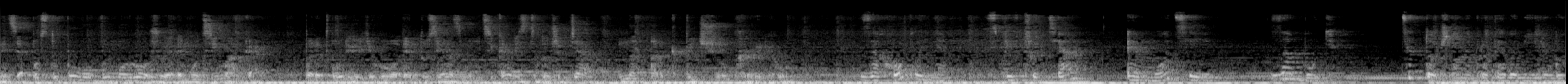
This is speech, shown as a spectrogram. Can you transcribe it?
Ця негідниця поступово виморожує емоції Марка, перетворює його ентузіазм і цікавість до життя на арктичну кригу. Захоплення, співчуття, емоції. Забудь. Це точно не про тебе, мій любий.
